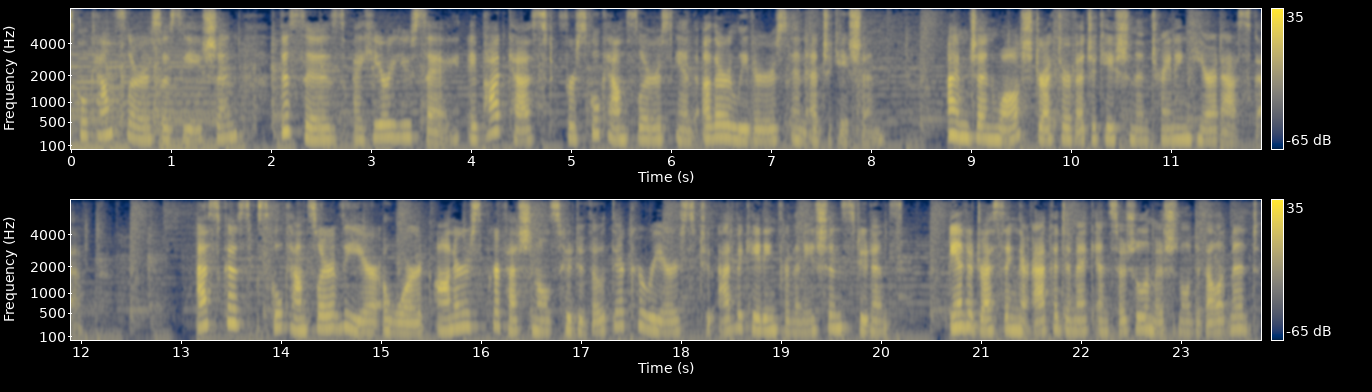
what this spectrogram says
School Counselor Association. This is I Hear You Say, a podcast for school counselors and other leaders in education. I'm Jen Walsh, Director of Education and Training here at ASCA. ASCA's School Counselor of the Year award honors professionals who devote their careers to advocating for the nation's students and addressing their academic and social emotional development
